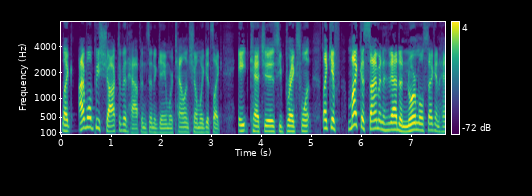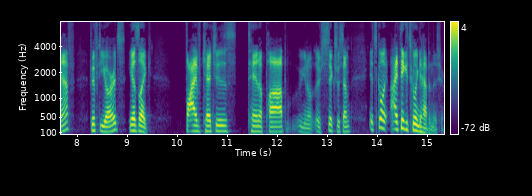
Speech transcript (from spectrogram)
Like I won't be shocked if it happens in a game where Talon Shumway gets like eight catches, he breaks one. Like if Micah Simon had had a normal second half, fifty yards, he has like five catches, ten a pop. You know, there's six or seven. It's going. I think it's going to happen this year.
